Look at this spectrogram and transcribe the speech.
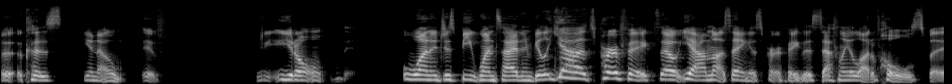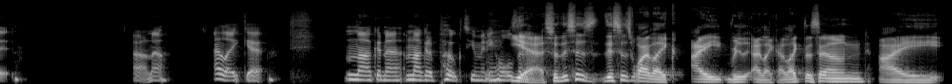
because you know if you don't want to just be one side and be like, yeah, it's perfect. So yeah, I'm not saying it's perfect. There's definitely a lot of holes, but I don't know. I like it. I'm not gonna, I'm not gonna poke too many holes. in it. yeah so this is this is why like i really i like i like the zone i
